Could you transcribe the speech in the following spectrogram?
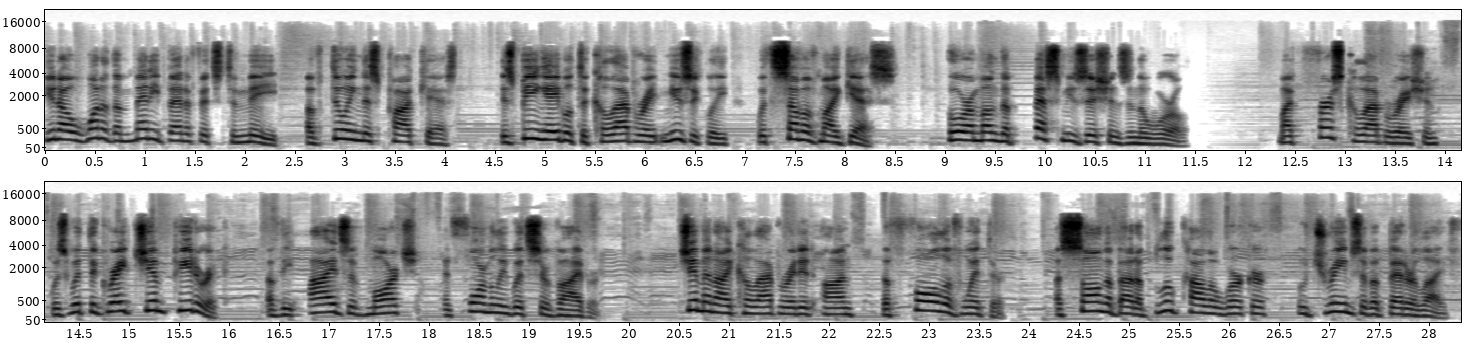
You know, one of the many benefits to me of doing this podcast is being able to collaborate musically with some of my guests who are among the best musicians in the world. My first collaboration was with the great Jim Peterick of the Ides of March and formerly with Survivor. Jim and I collaborated on The Fall of Winter, a song about a blue collar worker who dreams of a better life.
